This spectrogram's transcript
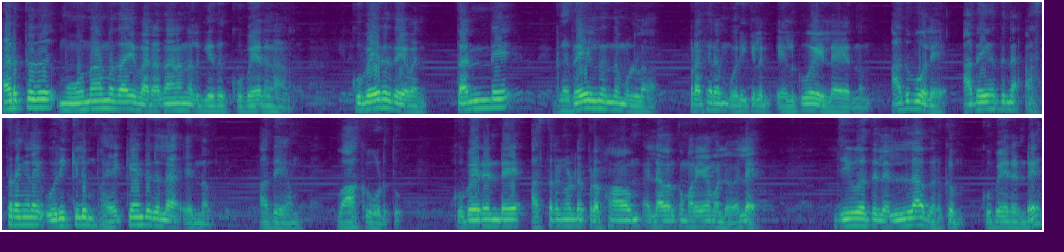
അടുത്തത് മൂന്നാമതായി വരദാനം നൽകിയത് കുബേരനാണ്. കുബേരദേവൻ തന്റെ ഗതയിൽ നിന്നുമുള്ള പ്രഹരം ഒരിക്കലും ഏൽക്കുകയില്ല എന്നും അതുപോലെ അദ്ദേഹത്തിന്റെ അസ്ത്രങ്ങളെ ഒരിക്കലും ഭയക്കേണ്ടതില്ല എന്നും അദ്ദേഹം വാക്കുകൊടുത്തു കുബേരന്റെ അസ്ത്രങ്ങളുടെ പ്രഭാവം എല്ലാവർക്കും അറിയാമല്ലോ അല്ലേ? ജീവിതത്തിൽ എല്ലാവർക്കും കുബേരന്റെ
